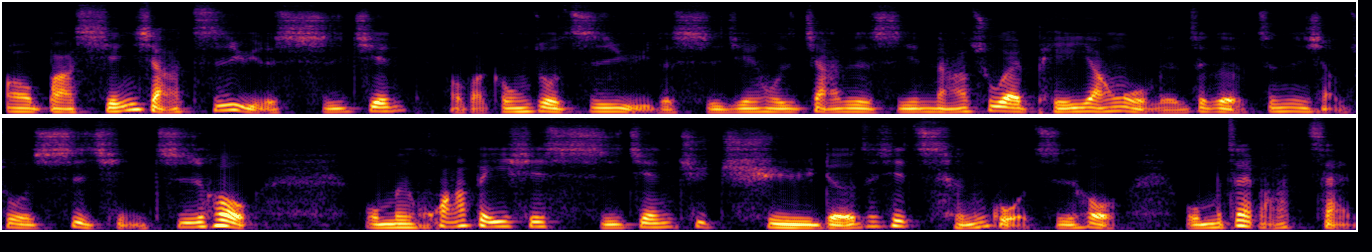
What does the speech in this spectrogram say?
哦，把闲暇之余的时间，哦，把工作之余的时间或者假日的时间拿出来培养我们这个真正想做的事情之后，我们花费一些时间去取得这些成果之后，我们再把它展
